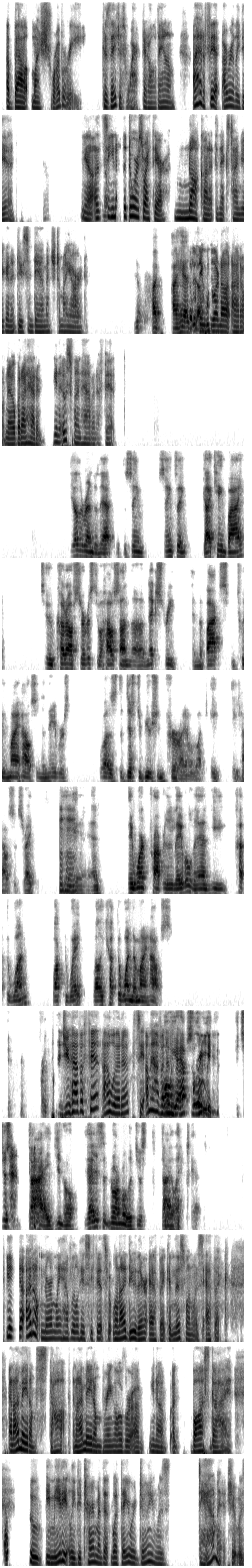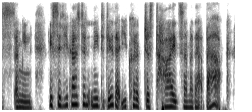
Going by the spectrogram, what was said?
about my shrubbery? Because they just whacked it all down. I had a fit. I really did. Yeah. Uh, so, you know, the door's right there. Knock on it the next time you're going to do some damage to my yard. Yeah. I, I had. Whether they will or not, I don't know, but I had a, you know, it was fun having a fit. the other end of that with the same same thing. Guy came by to cut off service to a house on the next street, and the box between my house and the neighbors was the distribution for I don't know like eight eight houses, right? Mm-hmm. And they weren't properly labeled, and he cut the one, walked away. Well, he cut the one to my house. Did you have a fit? I would have. See, I'm having. A Oh yeah, absolutely. It just died, you know that isn't normal to just die like that. Yeah, I don't normally have little hissy fits, but when I do, they're epic. And this one was epic. And I made them stop and I made them bring over a, you know, a boss guy who immediately determined that what they were doing was damage. It was, I mean, he said, you guys didn't need to do that. You could have just tied some of that back.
